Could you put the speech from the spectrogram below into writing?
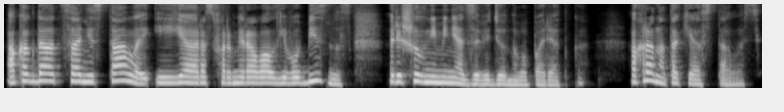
А когда отца не стало, и я расформировал его бизнес, решил не менять заведенного порядка. Охрана так и осталась.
